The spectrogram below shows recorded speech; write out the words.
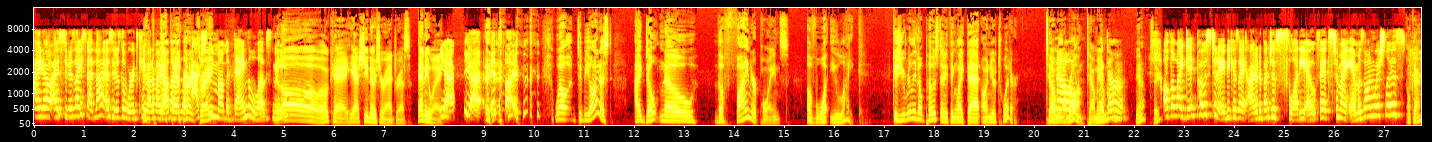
I know. As soon as I said that, as soon as the words came out of my mouth, I was like, hurts, actually, right? Mama Dangle loves me. Oh, okay. Yeah, she knows your address. Anyway, Yeah, yeah, it's fine. well, to be honest, I don't know the finer points of what you like. Because you really don't post anything like that on your Twitter. Tell me I'm wrong. Tell me I I'm wrong. don't. Yeah, see? Although I did post today because I added a bunch of slutty outfits to my Amazon wish list. Okay.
